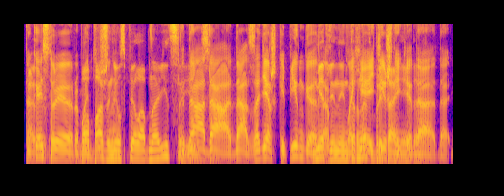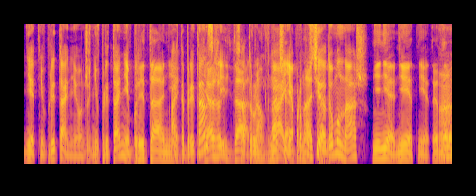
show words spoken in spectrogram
Такая Это история романтичная. База не успела обновиться. Да, да, да, с задержкой пинга. там, Медленный интернет плохие в Британии, да. да, да. Нет, не в Британии, он же не в Британии был. Британия. А это британский Я же- да, сотрудник? там начале- а, я пропустил, я думал наш. Не, не, нет, нет, это, А.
